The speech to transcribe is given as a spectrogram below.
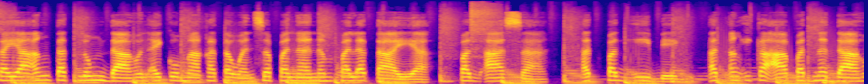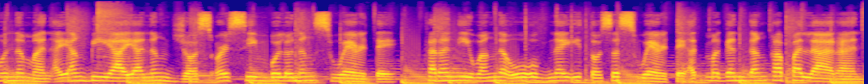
kaya ang tatlong dahon ay kumakatawan sa pananampalataya, pag-asa, at pag-ibig, at ang ikaapat na dahon naman ay ang biyaya ng Diyos or simbolo ng swerte. Karaniwang nauugnay ito sa swerte at magandang kapalaran.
